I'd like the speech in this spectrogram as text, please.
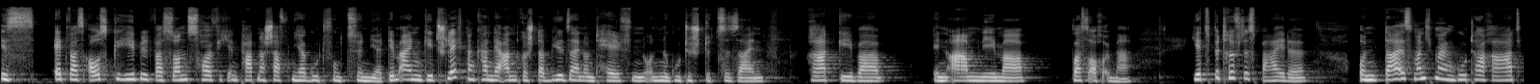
ist etwas ausgehebelt, was sonst häufig in Partnerschaften ja gut funktioniert. Dem einen geht schlecht, dann kann der andere stabil sein und helfen und eine gute Stütze sein. Ratgeber, in Armnehmer, was auch immer. Jetzt betrifft es beide. Und da ist manchmal ein guter Rat,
